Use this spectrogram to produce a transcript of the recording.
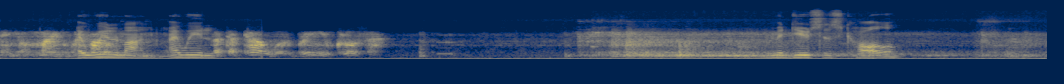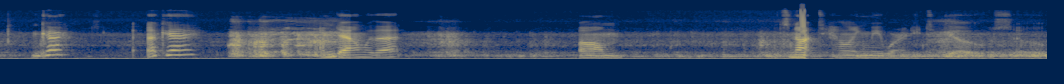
and your mind will I will, man. I will. The cacao will bring you closer. Medusa's call. Okay. Okay. I'm down with that. Um, it's not telling me where I need to go, so.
